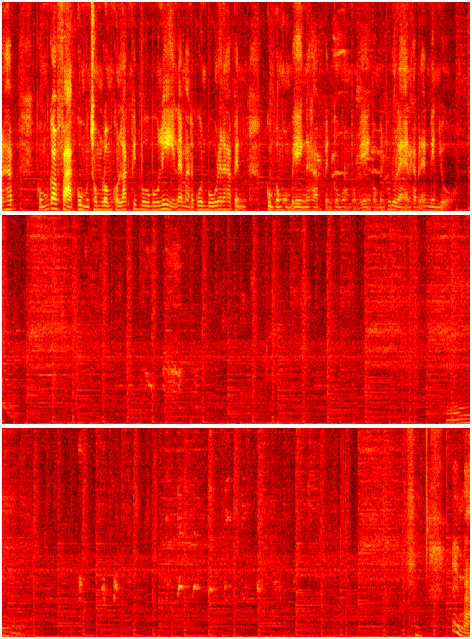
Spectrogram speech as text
นะครับ ผมก็ฝากกลุ่มชมรมคนรักพิษบูบูลลี่ และหมาตระกูลบูด้วยนะครับ เป็นกลุ่มของผมเองนะครับ เป็นกลุ่มของผมเอง ผมเป็นผู้ดูแลนะครับ เป็นแอดมินอยู่ ไอ้หมา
